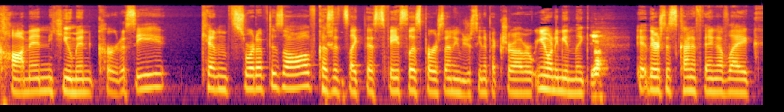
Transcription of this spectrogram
common human courtesy can sort of dissolve because it's like this faceless person you've just seen a picture of, or you know what I mean? Like, Yeah. it, there's this kind of thing of like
